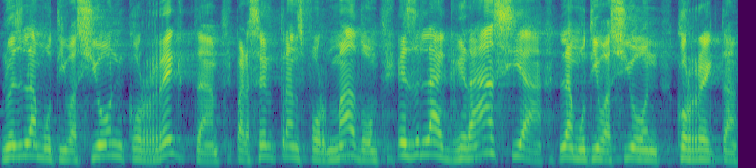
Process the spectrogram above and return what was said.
no es la motivación correcta para ser transformado. Es la gracia la motivación correcta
